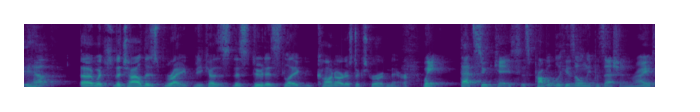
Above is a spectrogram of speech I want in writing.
Yeah. Uh, which the child is right because this dude is like con artist extraordinaire. Wait, that suitcase is probably his only possession, right?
